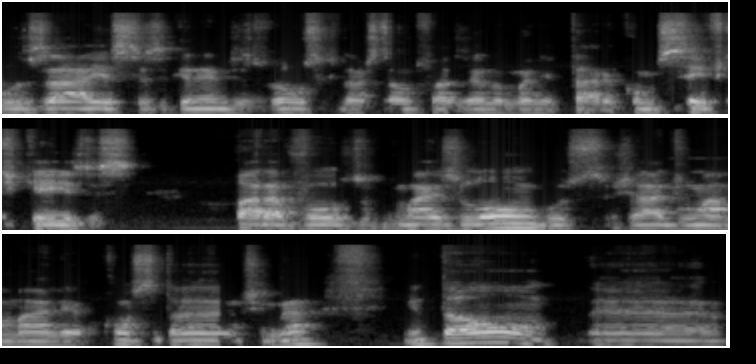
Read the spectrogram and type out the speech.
usar esses grandes voos que nós estamos fazendo humanitário como safety cases, para voos mais longos, já de uma malha constante. Né? Então, é,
